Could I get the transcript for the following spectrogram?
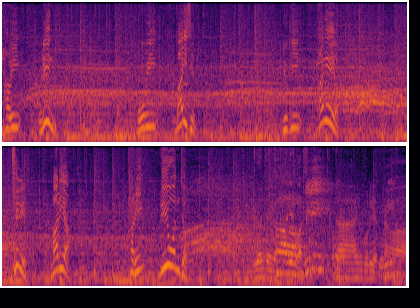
4위 린 5위 마이진 6위 강혜연 7위 마리아 8위 류원정. 유현정이가 파리로 갔어. 1위 야, 이거 모르겠다.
